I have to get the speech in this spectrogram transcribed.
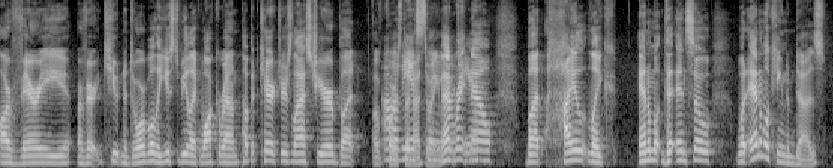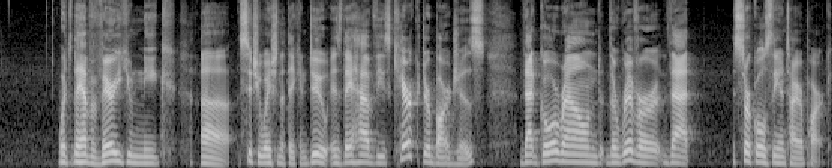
are very are very cute and adorable. They used to be like walk around puppet characters last year, but of course they're not doing that right here. now. But high like animal the, and so what Animal Kingdom does which they have a very unique uh, situation that they can do is they have these character barges that go around the river that circles the entire park.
